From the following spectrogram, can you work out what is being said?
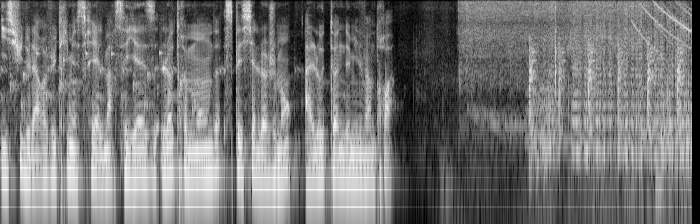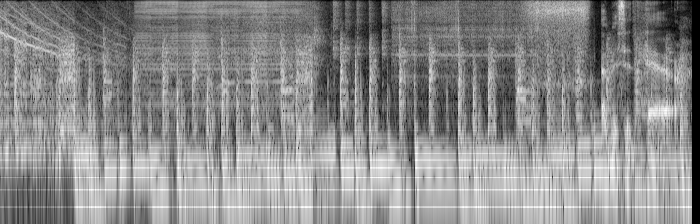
issu de la revue trimestrielle marseillaise L'autre monde, spécial logement, à l'automne 2023. ABC de Hair.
